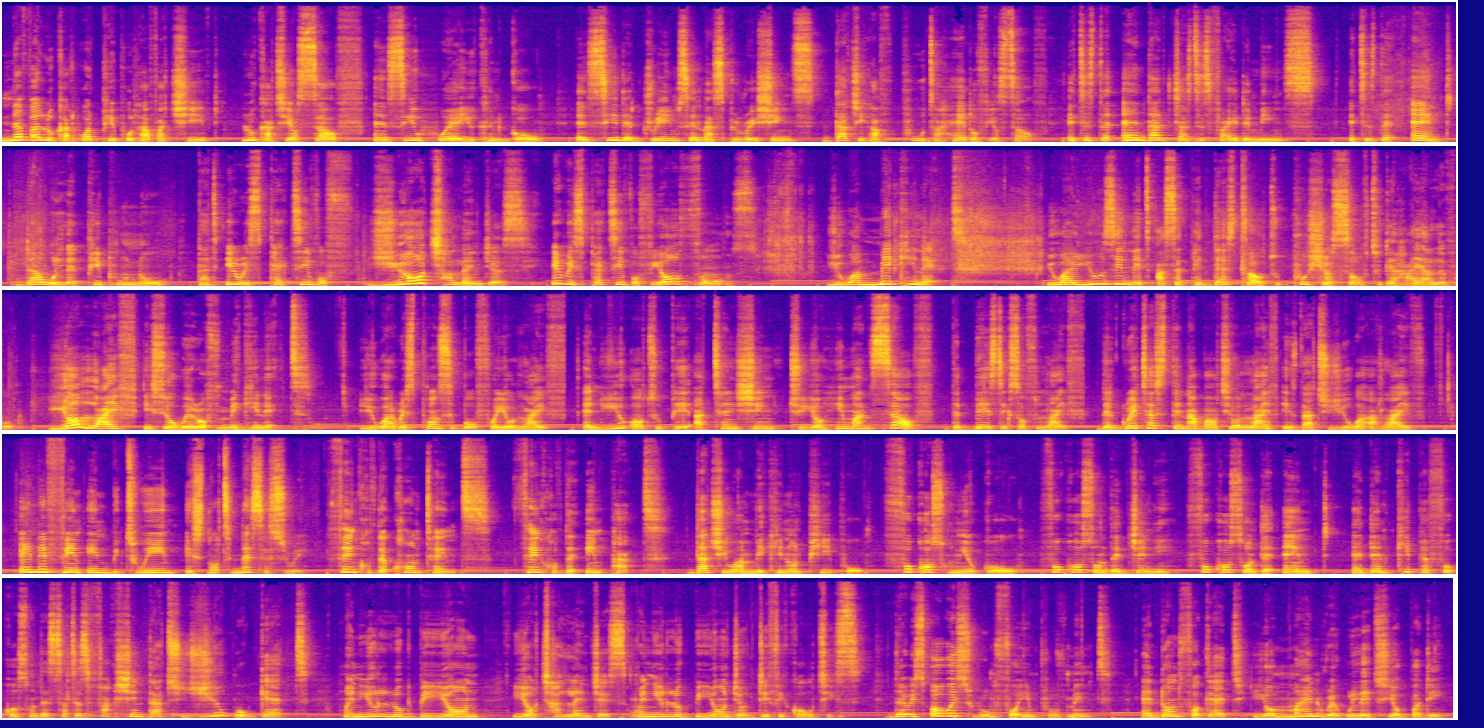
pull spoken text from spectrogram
Never look at what people have achieved. Look at yourself and see where you can go and see the dreams and aspirations that you have put ahead of yourself. It is the end that justifies the means. It is the end that will let people know that irrespective of your challenges, irrespective of your thorns, you are making it. You are using it as a pedestal to push yourself to the higher level. Your life is your way of making it. You are responsible for your life, and you ought to pay attention to your human self, the basics of life. The greatest thing about your life is that you are alive. Anything in between is not necessary. Think of the contents, think of the impact that you are making on people. Focus on your goal, focus on the journey, focus on the end, and then keep a focus on the satisfaction that you will get when you look beyond your challenges, when you look beyond your difficulties. There is always room for improvement. And don't forget, your mind regulates your body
